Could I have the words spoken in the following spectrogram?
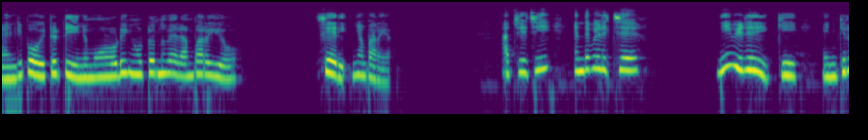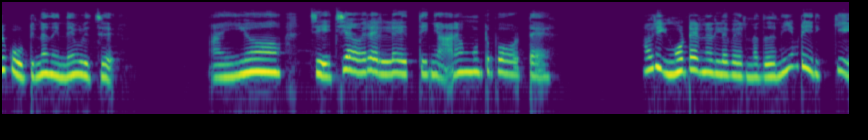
ആന്റി പോയിട്ട് ടീനുമോളോട് ഇങ്ങോട്ടൊന്ന് വരാൻ പറയോ? ശരി ഞാൻ പറയാം. ആ ചേച്ചി എന്താ വിളിച്ചേ? നീ ഇവിടെ എനിക്കൊരു കൂട്ടിനാ നിന്നെ വിളിച്ചേ. അയ്യോ ചേച്ചി അവരല്ല എത്തി. ഞാൻ അങ്ങോട്ട് പോട്ടെ അവരിങ്ങോട്ട് തന്നെയല്ലേ വരുന്നത്? നീ ഇവിടെ ഇരിക്കേ.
